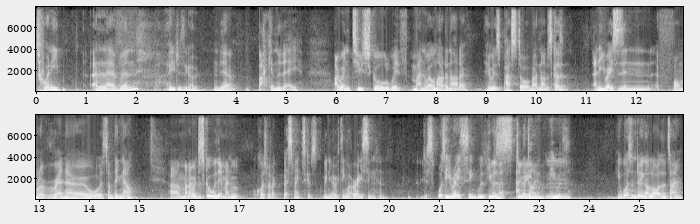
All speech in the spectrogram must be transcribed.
2011, Ages ago. yeah, back in the day, I went to school with Manuel Maldonado, who is Pastor Maldonado's cousin. And he races in Formula Renault or something now. Um, and I went to school with him, and we, of course, we're like best mates because we knew everything about racing. And just Was he racing? Was, he was, Matt- doing, at the time. he was. Mm, He wasn't doing a lot at the time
